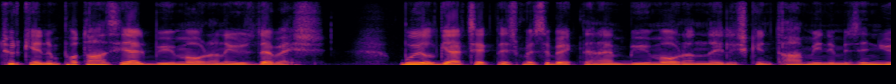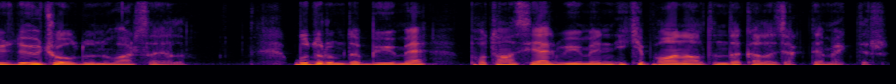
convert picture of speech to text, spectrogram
Türkiye'nin potansiyel büyüme oranı %5. Bu yıl gerçekleşmesi beklenen büyüme oranına ilişkin tahminimizin %3 olduğunu varsayalım. Bu durumda büyüme potansiyel büyümenin 2 puan altında kalacak demektir.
